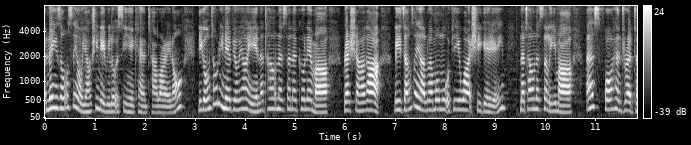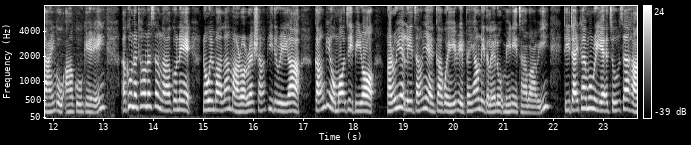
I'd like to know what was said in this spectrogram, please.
အနိုင်ဆုံးအဆင့်ကိုရောက်ရှိနေပြီလို့အစီရင်ခံထားပါတယ်နော်ဒီကုန်းချုံနေနဲ့ပြောရရင်2022ခုနှစ်မှာရုရှားကလေကြောင်းဆိုင်ရာလွှမ်းမိုးမှုအပြည့်အဝရှိခဲ့တယ် 2024မှာ S400 ဒိုင်းကိုအားကိုးခဲ့တယ်။အခု2025ခုနှစ်နိုဝင်ဘာလမှာတော့ရုရှားပြည်သူတွေကကောင်းကင်ကိုမော့ကြည့်ပြီးတော့ ငါတို့ရဲ့လေကြောင်းရန်ကာကွယ်ရေးတွေဘယ်ရောက်နေတယ်လဲလို့မေးနေကြပါပြီ။ဒီတိုက်ခိုက်မှုတွေရဲ့အကျိုးဆက်ဟာ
